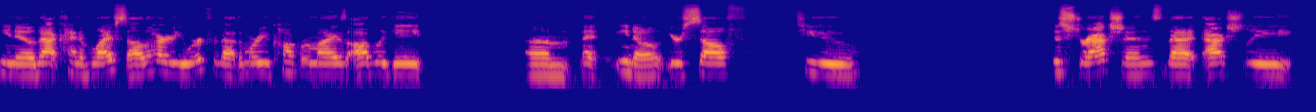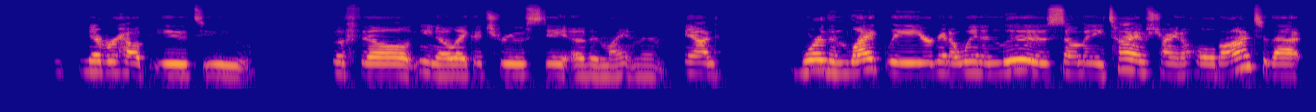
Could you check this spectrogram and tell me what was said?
you know, that kind of lifestyle, the harder you work for that, the more you compromise, obligate, um, you know, yourself to distractions that actually never help you to fulfill, you know, like a true state of enlightenment. And more than likely, you're going to win and lose so many times trying to hold on to that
